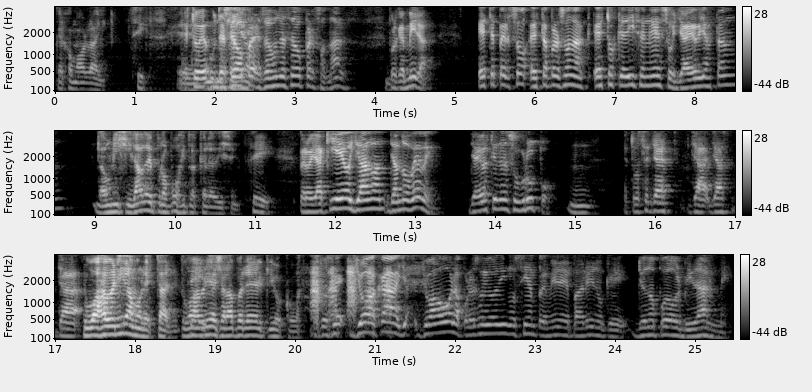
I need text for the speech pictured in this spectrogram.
que es como habla ahí. sí. Eh, Esto es un deseo, eso es un deseo personal. Porque mira, este perso esta persona, estos que dicen eso, ya ellos ya están, La unicidad del propósito es que le dicen. sí, pero ya aquí ellos ya no, ya no beben, ya ellos tienen su grupo. Mm. Entonces ya, ya, ya, ya. Tú vas a venir a molestar, tú vas a venir a echar a perder el kiosco. Entonces yo acá, yo, ahora, por eso yo digo siempre, mire, padrino, que yo no puedo olvidarme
